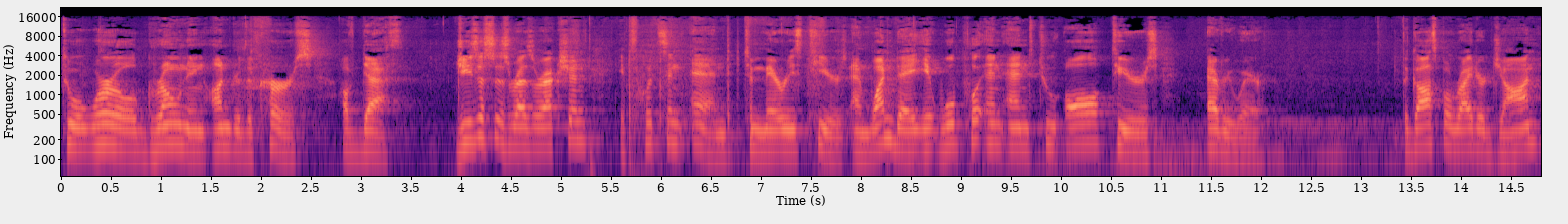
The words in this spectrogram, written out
to a world groaning under the curse of death. Jesus' resurrection, it puts an end to Mary's tears, and one day it will put an end to all tears everywhere. The gospel writer John,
